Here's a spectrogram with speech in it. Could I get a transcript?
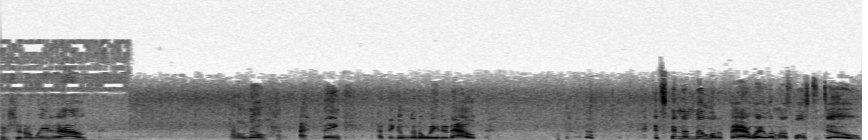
or should I wait it out? I don't know. I, I think, I think I'm gonna wait it out. it's in the middle of the fairway. What am I supposed to do?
